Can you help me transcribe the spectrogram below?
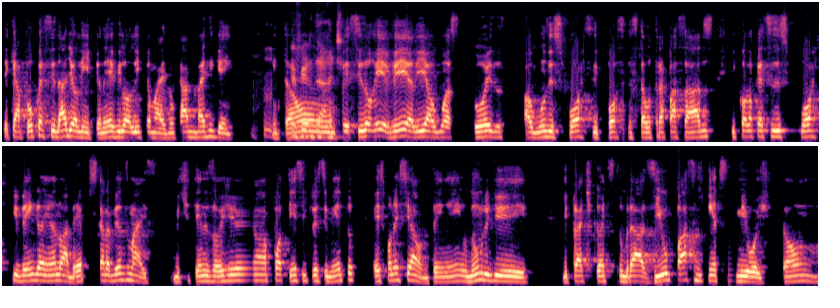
Daqui a pouco é cidade olímpica, nem é Vila Olímpica mais, não cabe mais ninguém. Então, é precisam rever ali algumas coisas, alguns esportes que possam estar ultrapassados e colocar esses esportes que vêm ganhando adeptos cada vez mais. O beach tênis hoje é uma potência de crescimento exponencial, não tem nem o número de, de praticantes no Brasil passa de 500 mil hoje. Então,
